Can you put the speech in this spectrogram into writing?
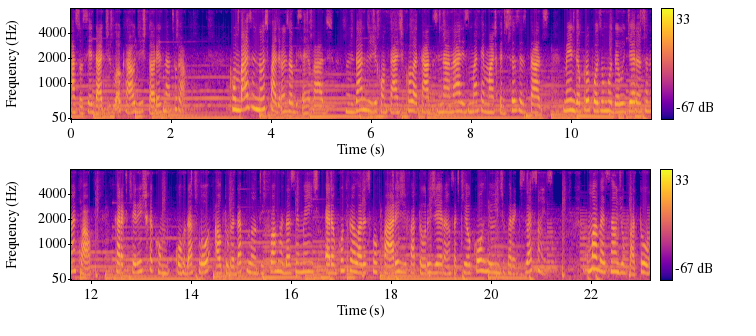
à Sociedade Local de História Natural. Com base nos padrões observados, nos dados de contagem coletados e na análise matemática de seus resultados, Mendel propôs um modelo de herança na qual características como cor da flor, altura da planta e forma da semente eram controladas por pares de fatores de herança que ocorriam em diferentes versões. Uma versão de um fator,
